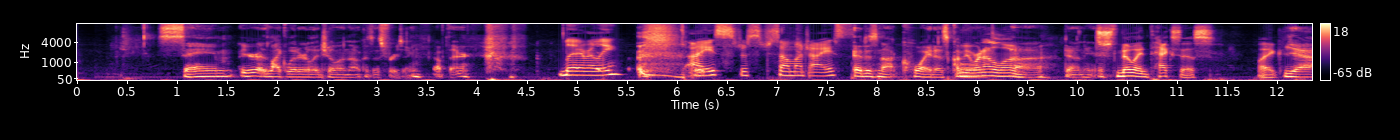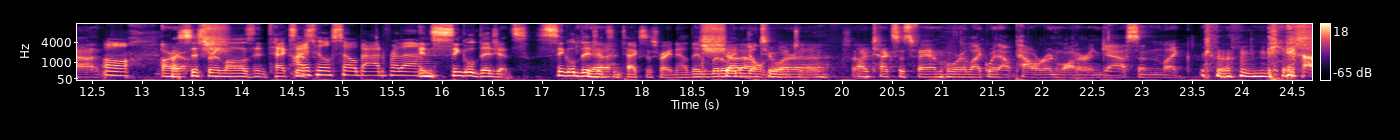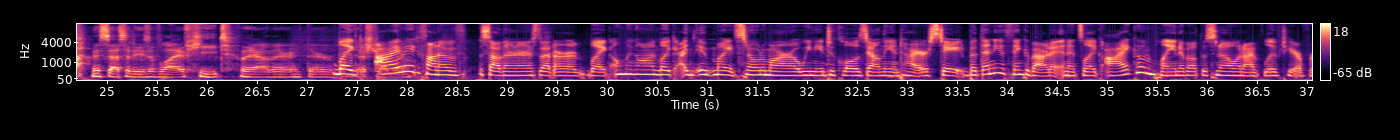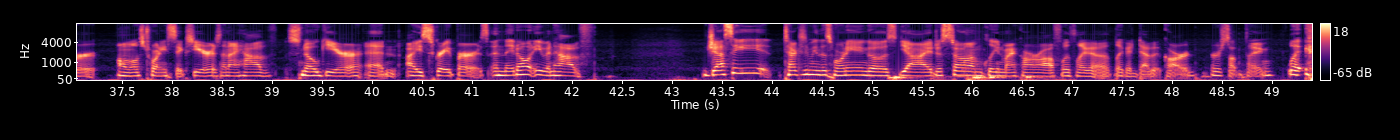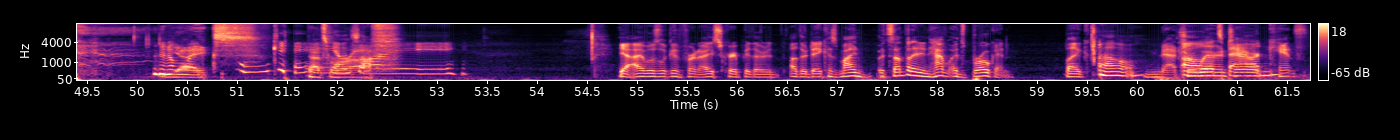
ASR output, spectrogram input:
Same. You're like literally chilling though, because it's freezing up there. Literally. It's ice, just so much ice. It is not quite as cold. I mean, we're not alone. uh, down here. Snow in Texas. Like Yeah. Oh, Our- my sister-in-law is in Texas. I feel so bad for them. in single digits, single digits Yeah. in Texas right now. They literally Shout out don't to know our to uh. So. our Texas fam who are like without power and water and gas and like necessities of life, heat. Yeah, they're they're like they're I make fun of Southerners that are like, "Oh my god, like I, it might snow tomorrow. We need to close down the entire state." But then you think about it, and it's like I complain about the snow, and I've lived here for almost 26 years, and I have snow gear and ice scrapers, and they don't even have. Jesse texted me this morning and goes, "Yeah, I just saw um cleaned my car off with like a like a debit card or something." Like, and I'm like, Yikes. okay, That's I'm rough. sorry. Yeah, I was looking for an ice scraper the other day because mine. It's not that I didn't have. It's broken. Like Oh, natural Oh, wear it's and tear. bad. Can't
